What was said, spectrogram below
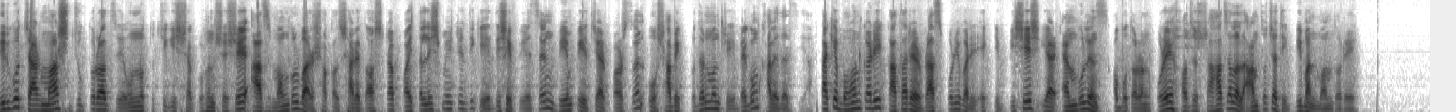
দীর্ঘ চার মাস যুক্তরাজ্যে উন্নত চিকিৎসা গ্রহণ শেষে আজ মঙ্গলবার সকাল সাড়ে দশটা পঁয়তাল্লিশ মিনিটের দিকে দেশে ফিরেছেন বিএনপির চেয়ারপারসন ও সাবেক প্রধানমন্ত্রী বেগম খালেদা জিয়া। তাকে বহনকারী কাতারের রাজপরিবারের একটি বিশেষ এয়ার অ্যাম্বুলেন্স অবতরণ করে হজর শাহজালাল আন্তর্জাতিক বিমানবন্দরে।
